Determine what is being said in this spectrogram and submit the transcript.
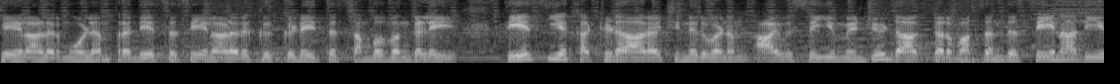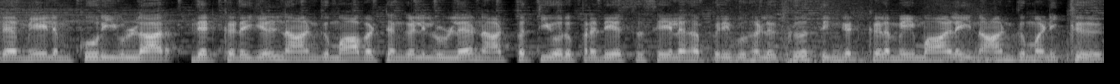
செயலாளர் மூலம் பிரதேச செயலாளருக்கு கிடைத்த சம்பவங்களை தேசிய கட்டிட ஆராய்ச்சி நிறுவனம் ஆய்வு செய்யும் என்று டாக்டர் வசந்த சேனாதீர மேலும் கூறியுள்ளார். இதற்கிடையில் நான்கு மாவட்டங்களில் உள்ள நாற்பத்தி ஒரு பிரதேச செயலக பிரிவுகளுக்கு திங்கட்கிழமை மாலை நான்கு மணிக்கு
